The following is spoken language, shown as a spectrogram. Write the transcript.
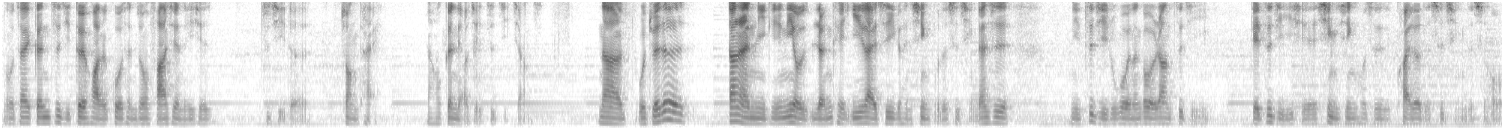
我在跟自己对话的过程中，发现了一些自己的状态，然后更了解自己这样子。那我觉得，当然你你有人可以依赖是一个很幸福的事情，但是你自己如果能够让自己给自己一些信心或是快乐的事情的时候，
